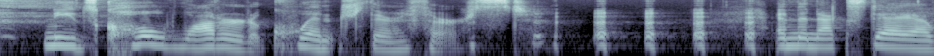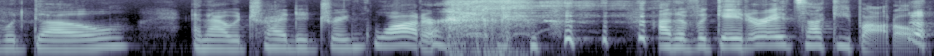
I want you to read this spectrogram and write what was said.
needs cold water to quench their thirst and the next day i would go and i would try to drink water out of a gatorade sucky bottle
